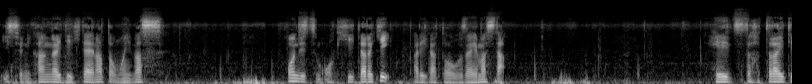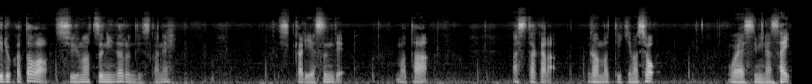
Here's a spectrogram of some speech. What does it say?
一緒に考えていきたいなと思います。本日もお聴きいただきありがとうございました。平日働いている方は週末になるんですかね。しっかり休んで、また明日から頑張っていきましょう。おやすみなさい。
